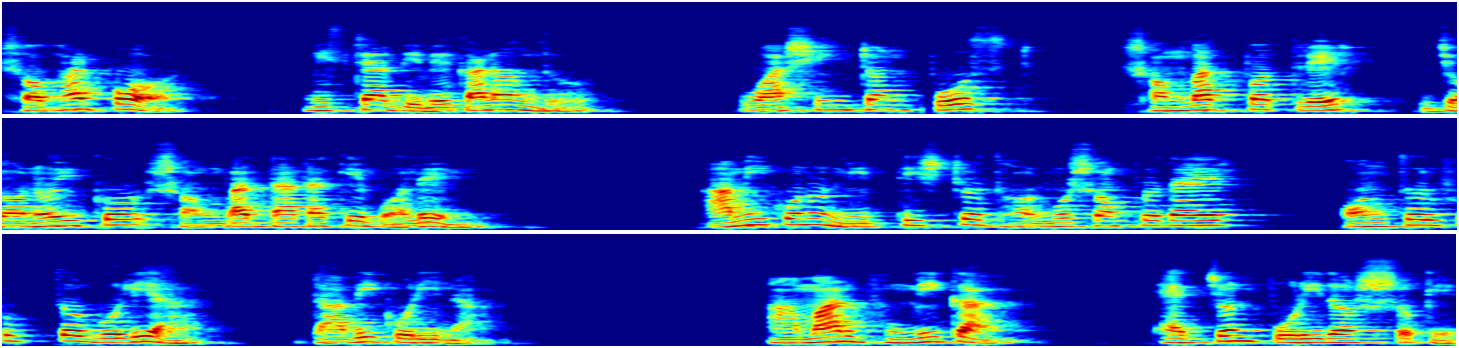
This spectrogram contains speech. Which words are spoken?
সভার পর মিস্টার বিবেকানন্দ ওয়াশিংটন পোস্ট সংবাদপত্রের জনৈক সংবাদদাতাকে বলেন আমি কোনো নির্দিষ্ট ধর্ম সম্প্রদায়ের অন্তর্ভুক্ত বলিয়া দাবি করি না। আমার ভূমিকা একজন পরিদর্শকের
